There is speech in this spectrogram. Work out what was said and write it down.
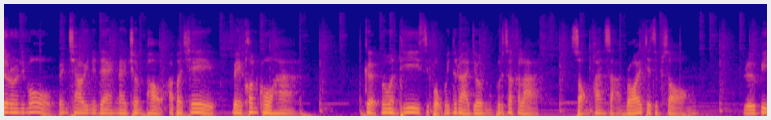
จโรนิโมเป็นชาวอินเดียแดงในชนเผ่าอาปาเช่เบคอนโคฮา เกิดเมื่อวันที่ 16 มิถุนายน พุทธศักราช 2372 หรือปี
